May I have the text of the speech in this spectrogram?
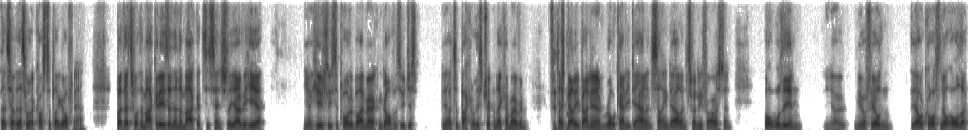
that's how, that's what it costs to play golf now. But that's what the market is, and then the market's essentially over here you know, hugely supported by American golfers who just, you know, it's a bucket list trip and they come over and For they Ballybunion and Royal County Down and Sunningdale and Swinley Forest and Alwoodley and, you know, Muirfield and the old course and all, all the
